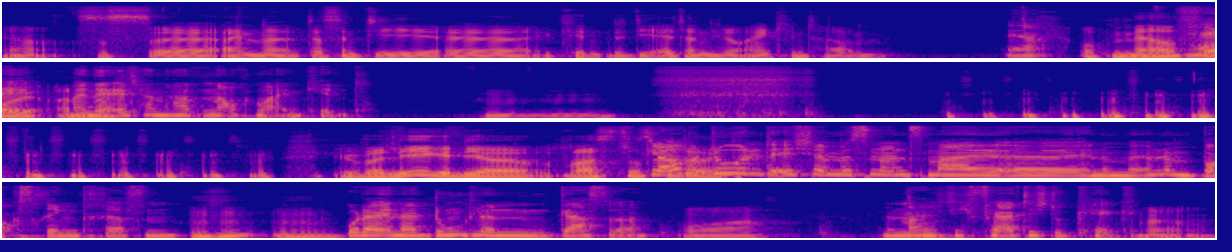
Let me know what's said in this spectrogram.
Ja, das ist äh, eine, das sind die äh, kind, die Eltern, die nur ein Kind haben. Ja. Ob Malfoy hey, meine Eltern hatten auch nur ein Kind. Hm. Überlege dir, was das Ich glaube, bedeutet. du und ich müssen uns mal äh, in, einem, in, einem, Boxring treffen. Mhm, mh. Oder in einer dunklen Gasse. Oh. Dann mache ich dich fertig, du Keck. Ja.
